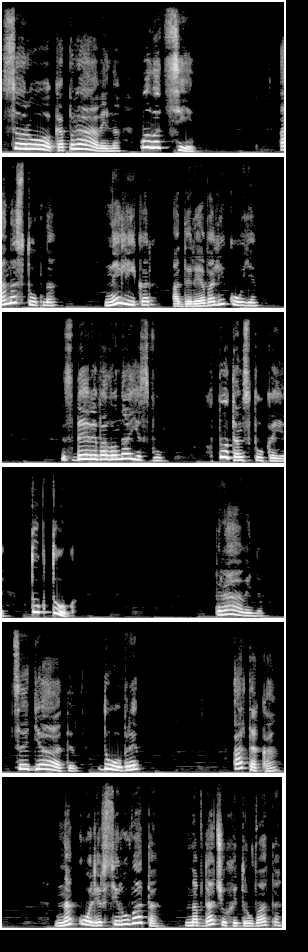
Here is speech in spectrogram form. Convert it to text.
Сорока, правильно, молодці. А наступна не лікар, а дерева лікує. З дерева лунає звук. Хто там стукає? Тук-тук. Правильно, це дятел. Добре. А така на колір сірувата, на вдачу хитрувата.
